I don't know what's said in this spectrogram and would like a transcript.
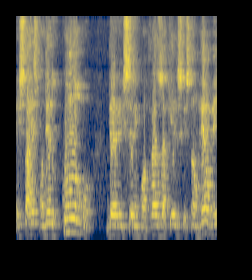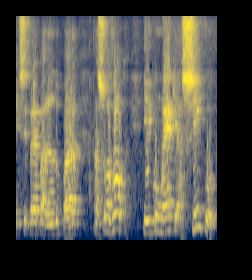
está respondendo como devem ser encontrados aqueles que estão realmente se preparando para a sua volta. E como é que as cinco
